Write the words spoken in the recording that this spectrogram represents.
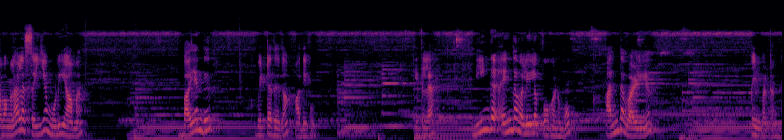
அவங்களால செய்ய முடியாமல் பயந்து விட்டது தான் அதிகம். இதில் நீங்கள் எந்த வழியில் போகணுமோ அந்த வழியை பின்பற்றுங்க.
